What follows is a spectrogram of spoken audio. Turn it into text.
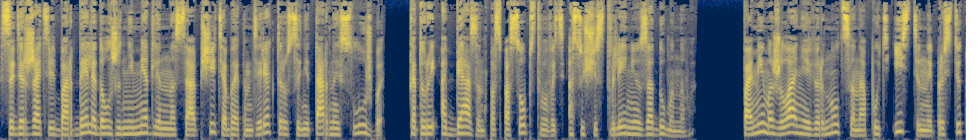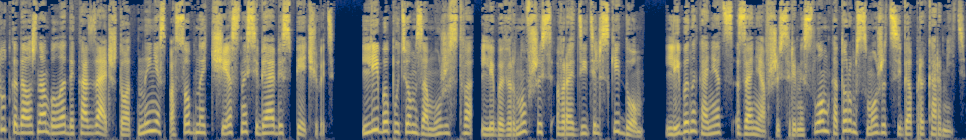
содержатель борделя должен немедленно сообщить об этом директору санитарной службы, который обязан поспособствовать осуществлению задуманного. Помимо желания вернуться на путь истинный, проститутка должна была доказать, что отныне способна честно себя обеспечивать, либо путем замужества, либо вернувшись в родительский дом, либо, наконец, занявшись ремеслом, которым сможет себя прокормить.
